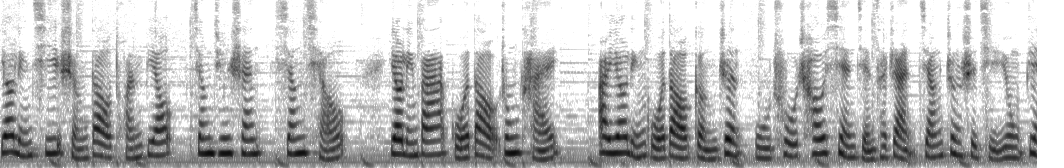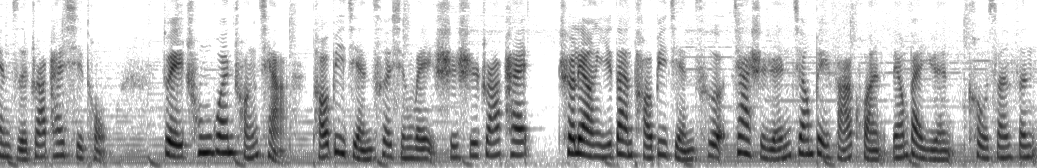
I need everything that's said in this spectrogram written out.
幺零七省道团标将军山香桥、幺零八国道中台、二幺零国道耿镇五处超限检测站将正式启用电子抓拍系统，对冲关闯卡、逃避检测行为实施抓拍。车辆一旦逃避检测，驾驶人将被罚款两百元，扣三分。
